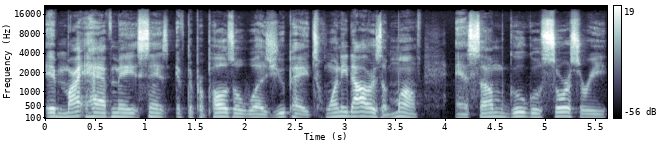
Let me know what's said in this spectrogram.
it might have made sense if the proposal was you pay twenty dollars a month and some Google sorcery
